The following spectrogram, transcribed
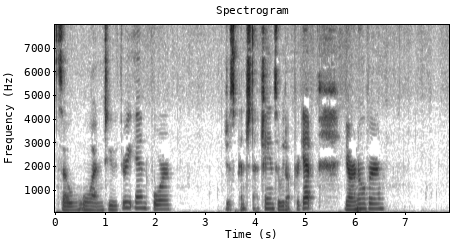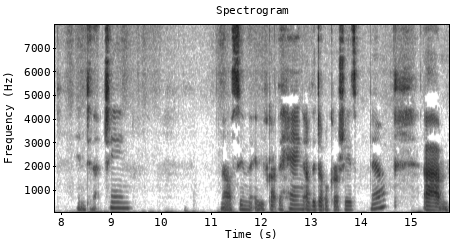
So one, two, three, and four. Just pinch that chain so we don't forget. Yarn over into that chain. Now assume that you've got the hang of the double crochets now. Um,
